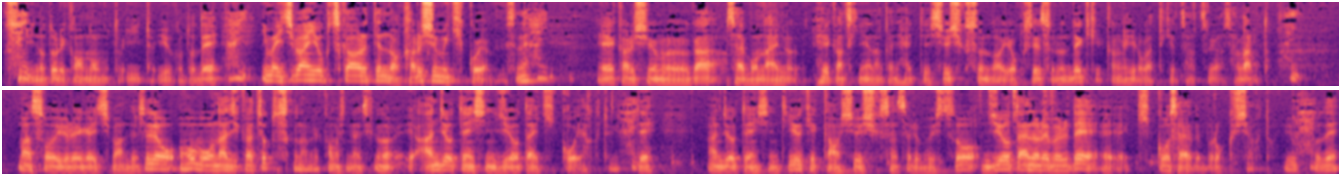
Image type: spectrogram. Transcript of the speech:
薬のどれかを飲むといいということで、はい、今一番よく使われているのはカルシウム拮抗薬ですね。はい。えー、カルシウムが細胞内の平滑筋やなんかに入って収縮するのを抑制するんで血管が広がって血圧が下がると。はい。まあそういう例が一番で、それでほぼ同じかちょっと少なめかもしれないですけど、安城天心受容体拮抗薬といって、はい、安城天心という血管を収縮させる物質を受容体のレベルで、えー、拮抗作用でブロックしちゃうということで、はい、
